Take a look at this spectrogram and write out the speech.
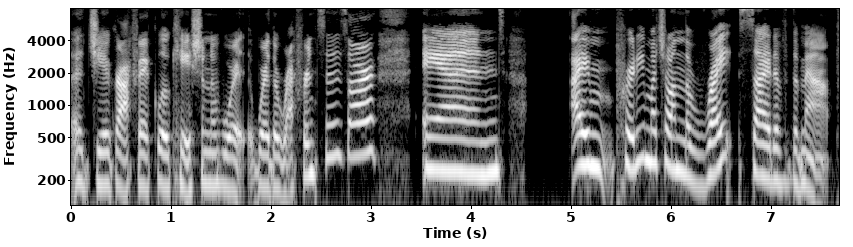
a geographic location of where, where the references are. And I'm pretty much on the right side of the map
